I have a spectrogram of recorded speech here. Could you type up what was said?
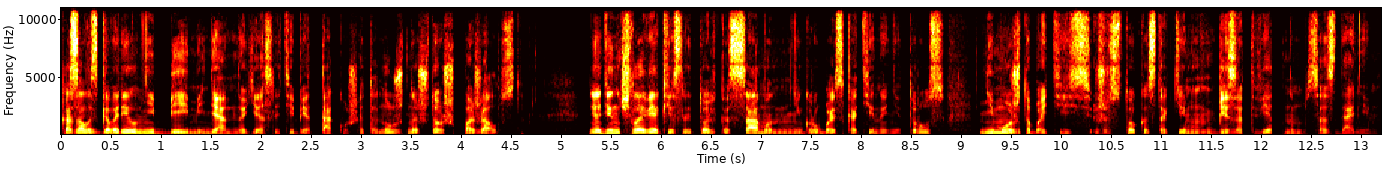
казалось, говорил «не бей меня, но если тебе так уж это нужно, что ж, пожалуйста». Ни один человек, если только сам он не грубая скотина не трус, не может обойтись жестоко с таким безответным созданием.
